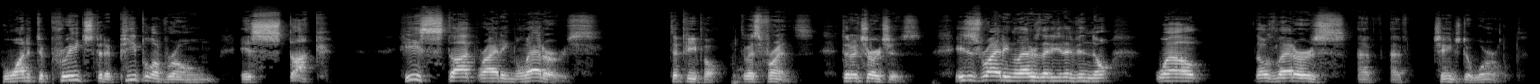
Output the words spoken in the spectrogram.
who wanted to preach to the people of Rome, is stuck He's stuck writing letters to people, to his friends, to the churches. He's just writing letters that he didn't even know. Well, those letters have, have changed the world.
